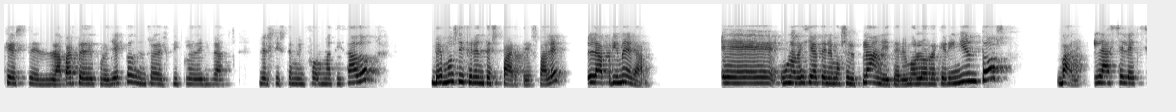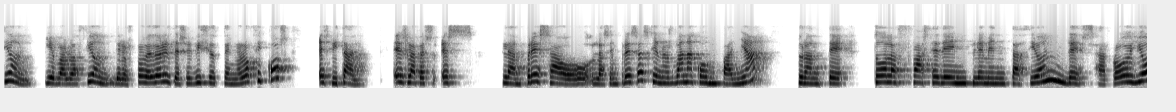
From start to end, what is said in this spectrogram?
que es la parte del proyecto dentro del ciclo de vida del sistema informatizado, vemos diferentes partes, ¿vale? La primera, eh, una vez ya tenemos el plan y tenemos los requerimientos, vale, la selección y evaluación de los proveedores de servicios tecnológicos es vital. Es, la empresa o las empresas que nos van a acompañar durante toda la fase de implementación, desarrollo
